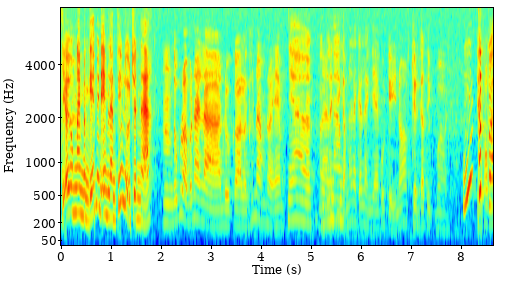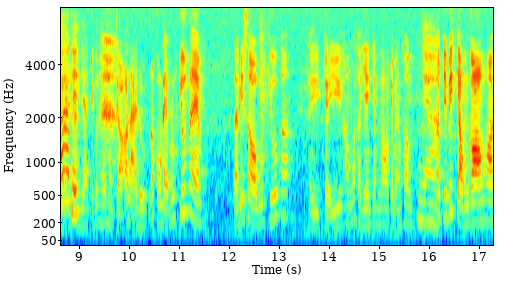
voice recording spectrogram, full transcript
chị ơi hôm nay mình ghé bên em làm tiếp liệu trình ạ Ừ, đúng rồi, bữa nay là được à, lần thứ năm rồi em. dạ Hôm nay lần là thứ chị năm cảm thấy là cái làn da của chị nó trên cả tuyệt vời. Ừ, Chị thích không quá chị làn da chị có thể mà trở lại được, nó còn đẹp lúc trước nữa em. Tại biết sao không? lúc trước á thì chị không có thời gian chăm lo cho bản thân. dạ Nó chỉ biết chồng con thôi,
